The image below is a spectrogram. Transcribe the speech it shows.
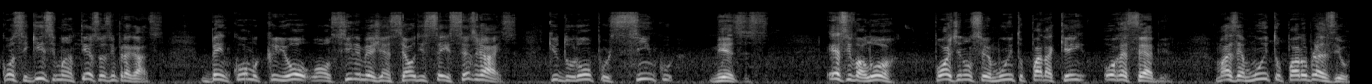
conseguissem manter seus empregados, bem como criou o auxílio emergencial de 600 reais, que durou por cinco meses. Esse valor pode não ser muito para quem o recebe, mas é muito para o Brasil,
